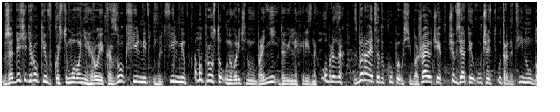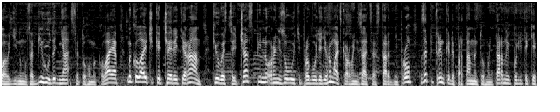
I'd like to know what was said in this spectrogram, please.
Вже 10 років костюмовані герої казок, фільмів і мультфільмів або просто у новорічному вбранні і довільних різних образах збираються докупи усі бажаючі, щоб взяти участь у традиційному благодійному забігу до Дня Святого Миколая Миколайчики Charity Run, який увесь цей час спільно організовують і проводять громадська організація Старт Дніпро за підтримки департаменту гуманітарної політики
